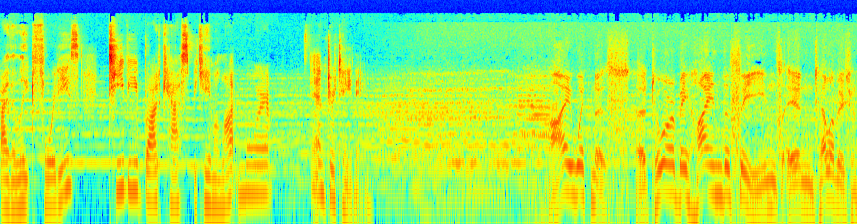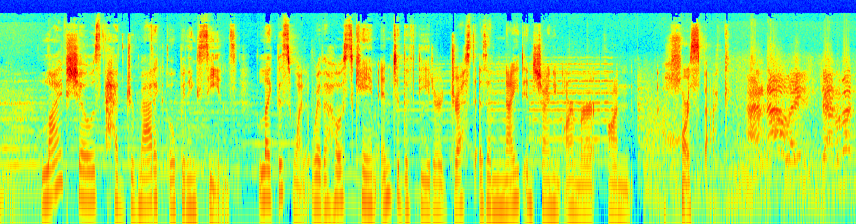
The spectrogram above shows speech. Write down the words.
By the late 40s, TV broadcasts became a lot more entertaining. Eyewitness, a tour behind the scenes in television. Live shows had dramatic opening scenes, like this one, where the host came into the theater dressed as a knight in shining armor on horseback. And now, ladies and gentlemen,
